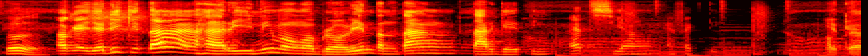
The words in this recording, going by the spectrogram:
Betul. Oke, jadi kita hari ini mau ngobrolin tentang targeting ads yang efektif. Gitu.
